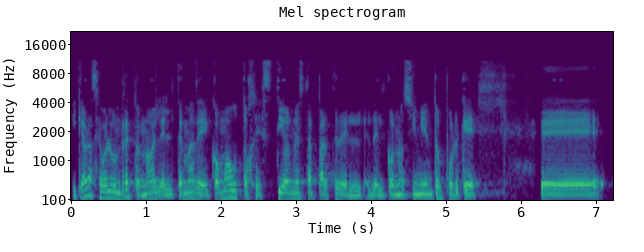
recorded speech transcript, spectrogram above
Y que ahora se vuelve un reto, ¿no? El, tema de cómo autogestiono esta parte del, del conocimiento, porque eh,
